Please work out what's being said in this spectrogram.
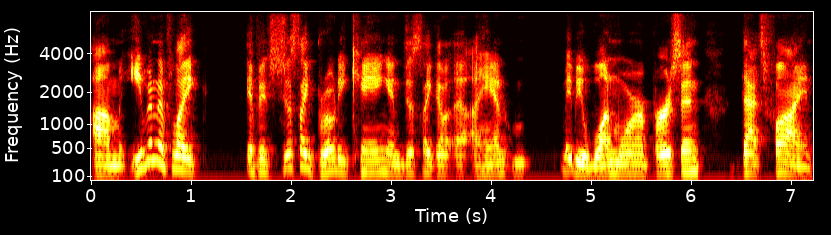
Um, even if like if it's just like Brody King and just like a, a hand, maybe one more person, that's fine.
